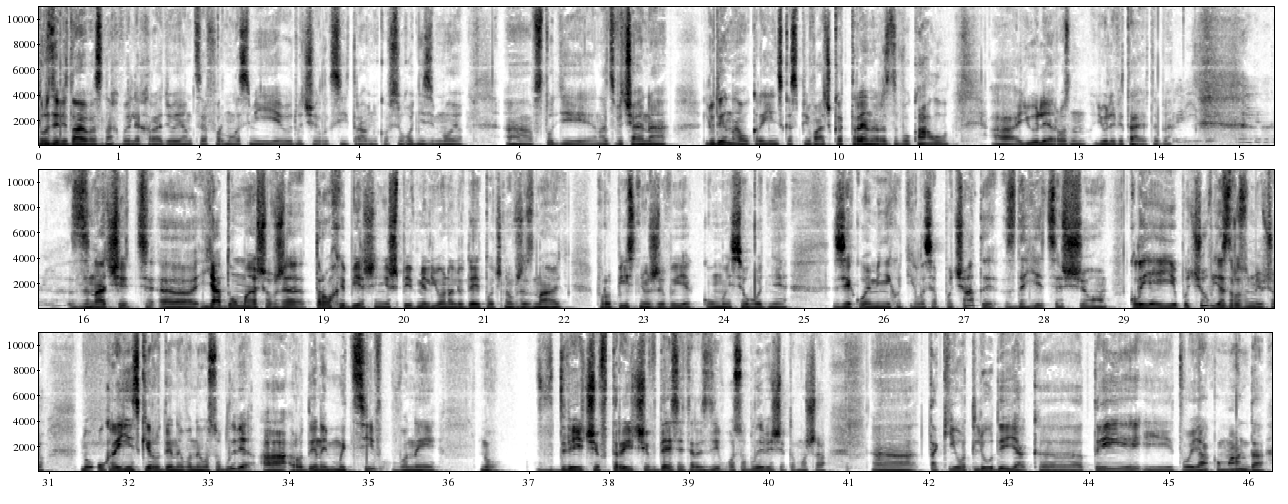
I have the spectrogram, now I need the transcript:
Друзі, вітаю вас на хвилях Радіо М. Це формула сім'ї. Я ведучий Олексій Травніков. Сьогодні зі мною в студії надзвичайна людина, українська співачка, тренер з вокалу. Юлія Рознан. Юлія, вітаю тебе. Привіт. Привіт, Значить, е, я думаю, що вже трохи більше ніж півмільйона людей точно вже знають про пісню Живи, яку ми сьогодні, з якої мені хотілося почати. Здається, що коли я її почув, я зрозумів, що ну, українські родини вони особливі, а родини митців вони ну, вдвічі, втричі, в десять разів особливіші, тому що е, такі от люди, як е, ти і твоя команда,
